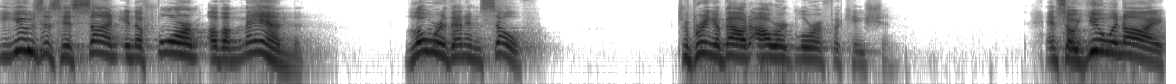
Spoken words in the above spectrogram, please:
He uses his son in the form of a man lower than himself to bring about our glorification. And so you and I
